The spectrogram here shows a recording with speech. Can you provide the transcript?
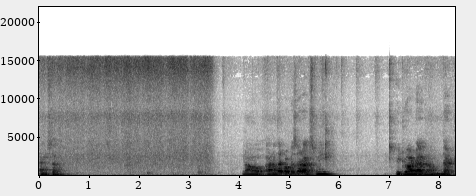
answer. Now another professor asked me to draw a diagram that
